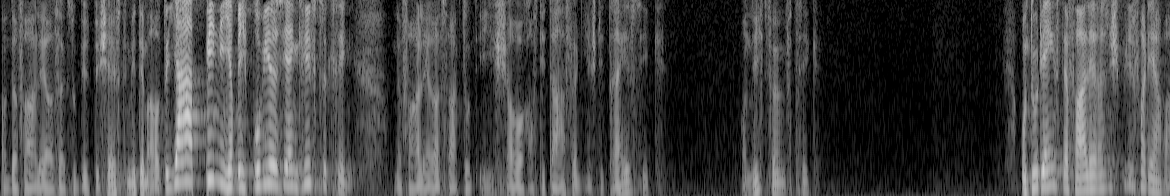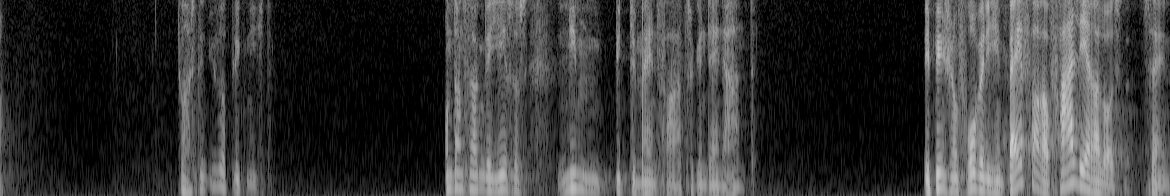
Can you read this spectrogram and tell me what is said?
Und der Fahrlehrer sagt, du bist beschäftigt mit dem Auto. Ja, bin ich, aber ich probiere es ja in den Griff zu kriegen. Und der Fahrlehrer sagt, und ich schaue auch auf die Tafeln, hier steht 30 und nicht 50. Und du denkst, der Fahrlehrer ist ein Spielverderber. Du hast den Überblick nicht. Und dann sagen wir Jesus, nimm bitte mein Fahrzeug in deine Hand. Ich bin schon froh, wenn ich ihn Beifahrer, Fahrlehrer sein.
